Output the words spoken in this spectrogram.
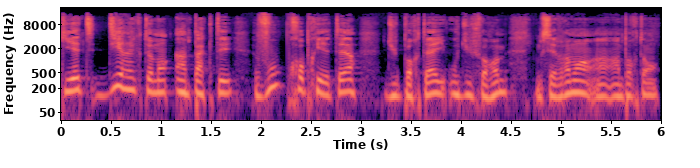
qui êtes directement impacté, vous, propriétaire du portail ou du forum. Donc c'est vraiment important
